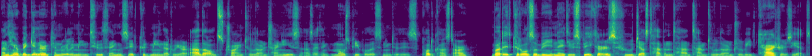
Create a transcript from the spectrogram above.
And here, beginner can really mean two things. It could mean that we are adults trying to learn Chinese, as I think most people listening to this podcast are. But it could also be native speakers who just haven't had time to learn to read characters yet.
